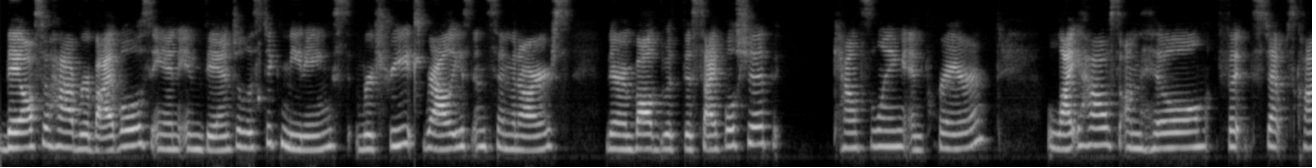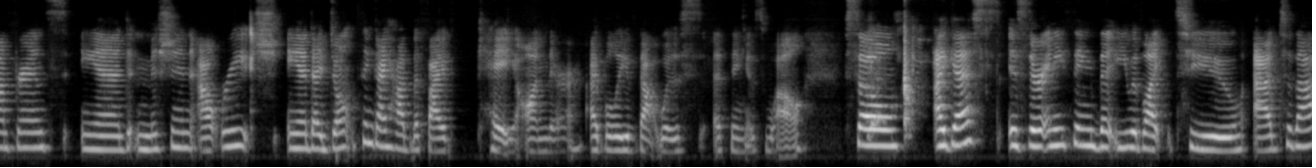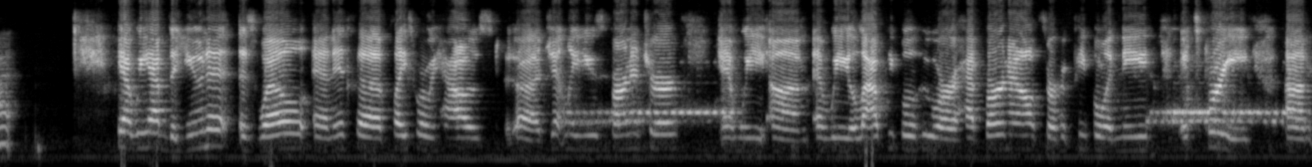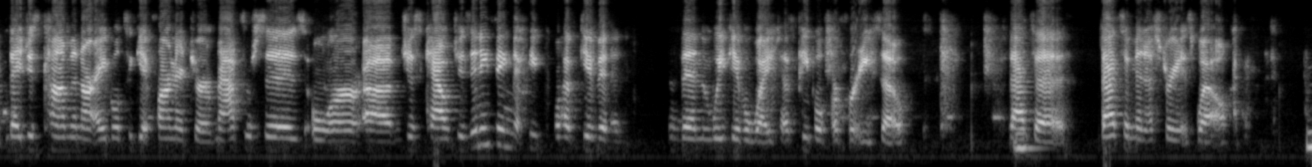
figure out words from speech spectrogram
They also have revivals and evangelistic meetings, retreats, rallies, and seminars. They're involved with discipleship, counseling, and prayer. Lighthouse on the Hill, Footsteps Conference, and Mission Outreach. And I don't think I had the 5K on there. I believe that was a thing as well. So, I guess, is there anything that you would like to add to that? Yeah, we have the unit as well, and it's a place where we house uh, gently used furniture, and we um, and we allow people who are have burnouts or people in need. It's free. Um, they just come and are able to get furniture, mattresses, or um, just couches, anything that people have given. Then we give away to people for free. So that's a that's a ministry as well.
